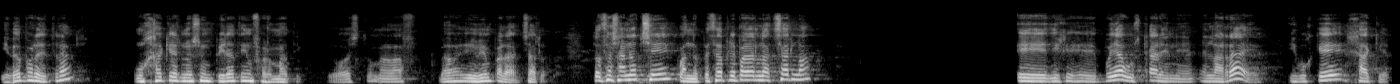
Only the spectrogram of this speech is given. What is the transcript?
Y veo por detrás, un hacker no es un pirata informático. Digo, esto me va, a venir bien para la charla. Entonces anoche, cuando empecé a preparar la charla, eh, dije, voy a buscar en, en la RAE y busqué hacker.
